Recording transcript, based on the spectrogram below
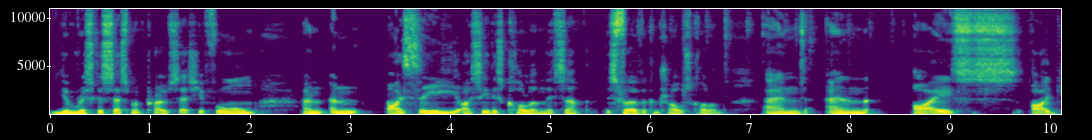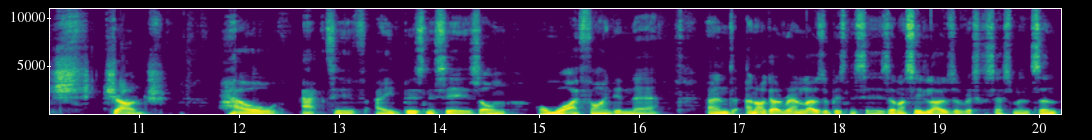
your risk assessment process, your form, and and I see I see this column, this uh, this further controls column, and and I I judge how active a business is on on what I find in there. And, and I go around loads of businesses and I see loads of risk assessments and,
